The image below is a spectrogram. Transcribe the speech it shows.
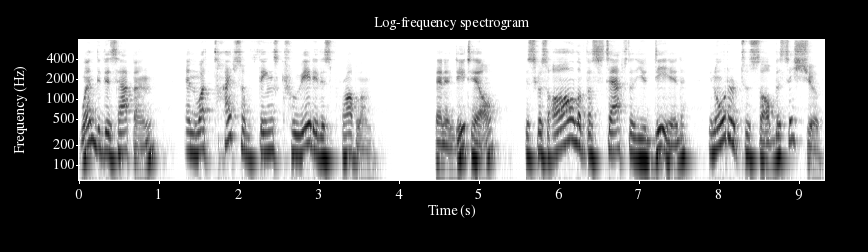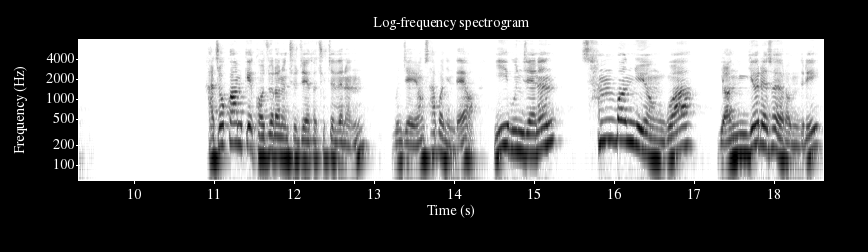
When did this happen and what types of things created this problem? Then in detail, discuss all of the steps that you did in order to solve this issue. 가족과 함께 거주라는 주제에서 출제되는 문제 유형 4번인데요. 이 문제는 3번 유형과 연결해서 여러분들이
